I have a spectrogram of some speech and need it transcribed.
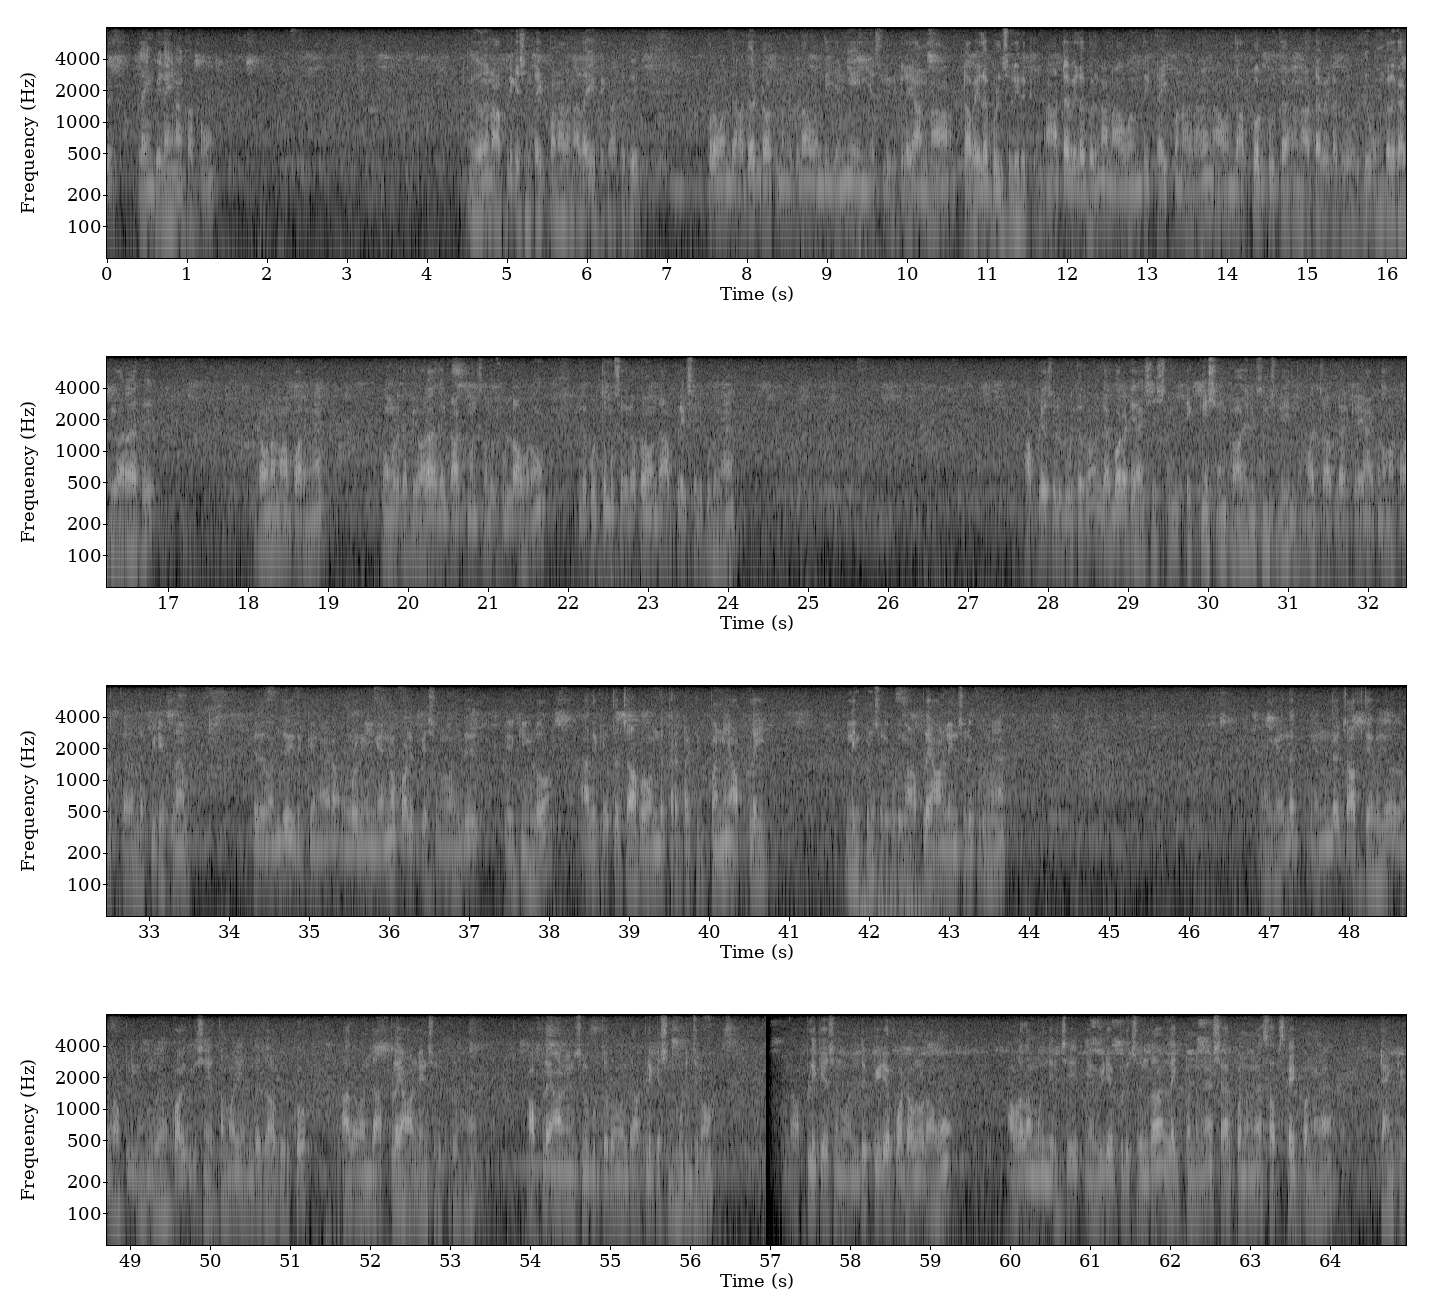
லைன் பை லைனாக காட்டும். இது வந்து நான் அப்ளிகேஷன் டைப் பண்ணாதனால இப்படி காட்டுது. அப்புறம் வந்து அதர் டாக்குமெண்ட் இதெல்லாம் வந்து என்ஏ என்ஏ சொல்லியிருக்கு இல்லையா? நாட் அவைலபிள்னு சொல்லியிருக்கு. நாட் அவைலபிள்னால் நான் வந்து டைப் பண்ணாதனால நான் வந்து அப்லோட் கொடுக்காதனால நாட் அவைலபிள் வருது. உங்களுக்கு அப்படி வராது. கவனமாக பாருங்கள் உங்களுக்கு அப்படி வராது. டாக்குமெண்ட்ஸ் வந்து ஃபுல்லாக வரும். இதை கொடுத்து முடிச்சதுக்கப்புறம் வந்து அப்ளை சொல்லி கொடுங்க. அப்ளை சொல்லி கொடுத்ததும் லெபார்ட்டரி அசிஸ்டன்ட் டெக்னீஷியன் ப்ராஜெக்ட்ஸ்னு சொல்லி இந்த மாதிரி ஜாப்பில் இல்லையா? இப்போ நம்ம பார்த்த அந்த பிடிஎஃப்பில் இது வந்து இதுக்கு நேரம் உங்களுக்கு நீங்கள் என்ன குவாலிஃபிகேஷன் வந்து இருக்கீங்களோ அதுக்கேற்ற ஜாபை வந்து கரெக்டாக கிளிக் பண்ணி அப்ளை லிங்க்குன்னு சொல்லி கொடுங்க. அப்ளை ஆன்லைன் சொல்லி கொடுங்க. உங்களுக்கு எந்த எந்த ஜாப் தேவையோ உங்கள் அப்ளி உங்கள் குவாலிஃபிகேஷன் ஏற்ற மாதிரி எந்த ஜாப் இருக்கோ அதை வந்து அப்ளை ஆன்லைன் சொல்லி கொடுங்க. அப்ளை ஆன்லைன் சொல்லி கொடுத்ததும் வந்து அப்ளிகேஷன் முடிஞ்சிடும் உங்கள் அப்ளிகேஷன் வந்து பிடிஎஃபாக டவுன்லோட் ஆகும். அவ்வளோதான் முடிஞ்சிருச்சு. என் வீடியோ பிடிச்சிருந்தால் லைக் பண்ணுங்கள் ஷேர் பண்ணுங்கள் சப்ஸ்கிரைப் பண்ணுங்கள் தேங்க்யூ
